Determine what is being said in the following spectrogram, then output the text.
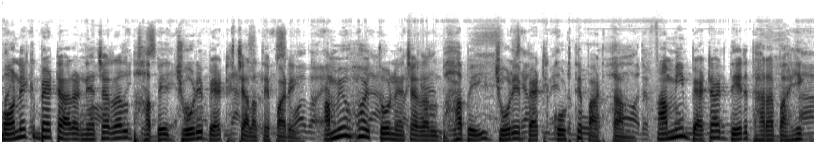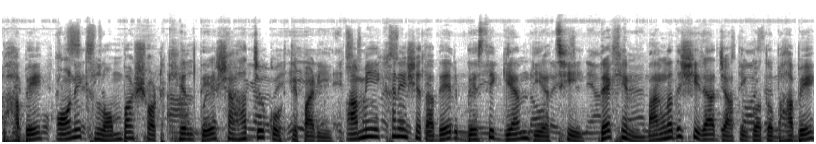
অনেক ব্যাটার ন্যাচারাল ভাবে জোরে ব্যাট চালাতে পারে। আমিও হয়তো ন্যাচারাল ভাবেই জোরে ব্যাট করতে পারতাম। আমি ব্যাটারদের ধারাবাহিক ভাবে অনেক লম্বা শট খেলতে সাহায্য করতে পারি। আমি এখানে এসে তাদের বেসিক জ্ঞান দিয়েছি। দেখেন বাংলাদেশিরা জাতিগতভাবে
